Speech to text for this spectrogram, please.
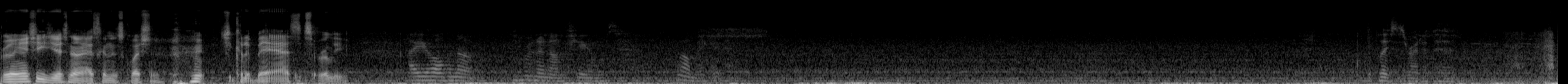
Really, and she's just not asking this question. she could have been asked this earlier. How you holding up? I'm running on fumes. I'll make it. The place is right up ahead.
